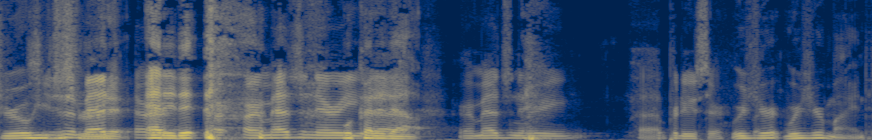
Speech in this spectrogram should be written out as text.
Drew, you just imag- it. our- Edit it. Our, our imaginary. We'll cut it uh, out. Our imaginary uh, producer. Where's your Where's your mind?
